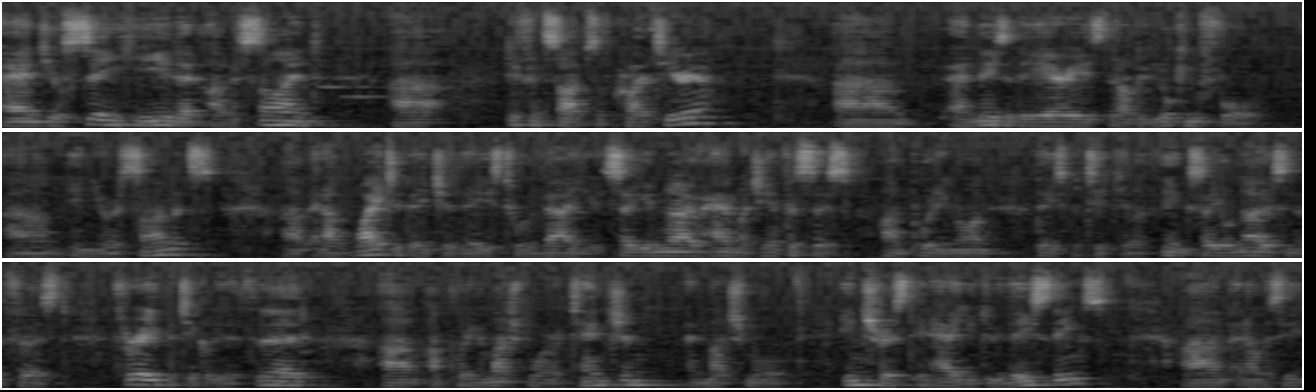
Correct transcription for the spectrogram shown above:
and you'll see here that I've assigned uh, different types of criteria, um, and these are the areas that I'll be looking for um, in your assignments. Um, and I've weighted each of these to a value so you know how much emphasis I'm putting on these particular things. So you'll notice in the first three, particularly the third, um, I'm putting much more attention and much more interest in how you do these things, um, and obviously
